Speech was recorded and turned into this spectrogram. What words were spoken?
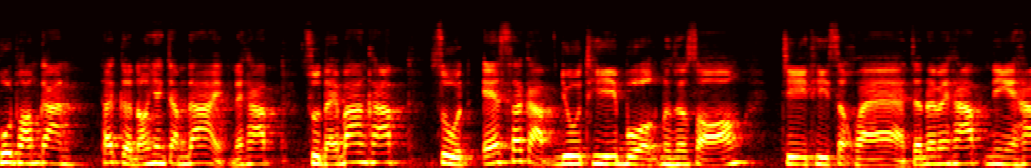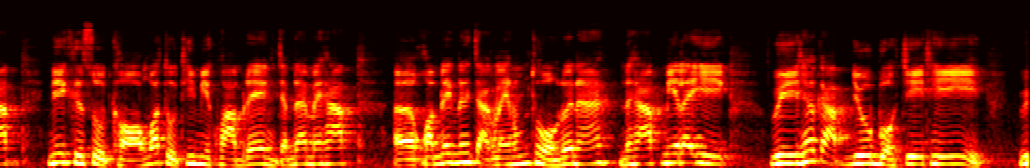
พูดพร้อมกัน ถ้าเกิดน้องยังจำได้นะครับ สูตรไหนบ้างครับ สูตร s เท่ากับ ut บวก1ส่วน2 gt square จำได้ไหมครับ นี่ไงครับ นี่คือสูตรของวัตถุที่มีความเร่งจำได้ไหมครับความเร่งเนื่องจากแรงโน้มถ่วงด้วยนะนะครับ มีอะไรอีก v เท่ากับ u บวก gt v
